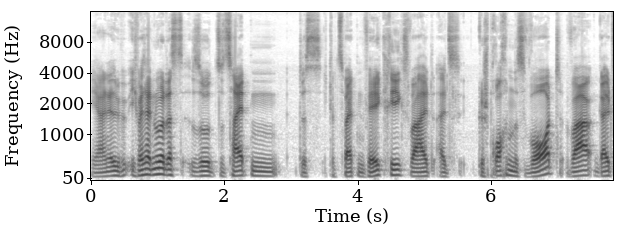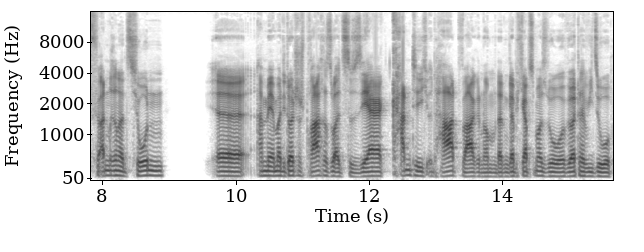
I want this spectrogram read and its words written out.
Ja, ne, ich weiß halt nur, dass so zu Zeiten des, ich glaube, Zweiten Weltkriegs war halt als gesprochenes Wort, war, galt für andere Nationen äh, haben wir immer die deutsche Sprache so als so sehr kantig und hart wahrgenommen. Und dann, glaube ich, gab es immer so Wörter wie so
